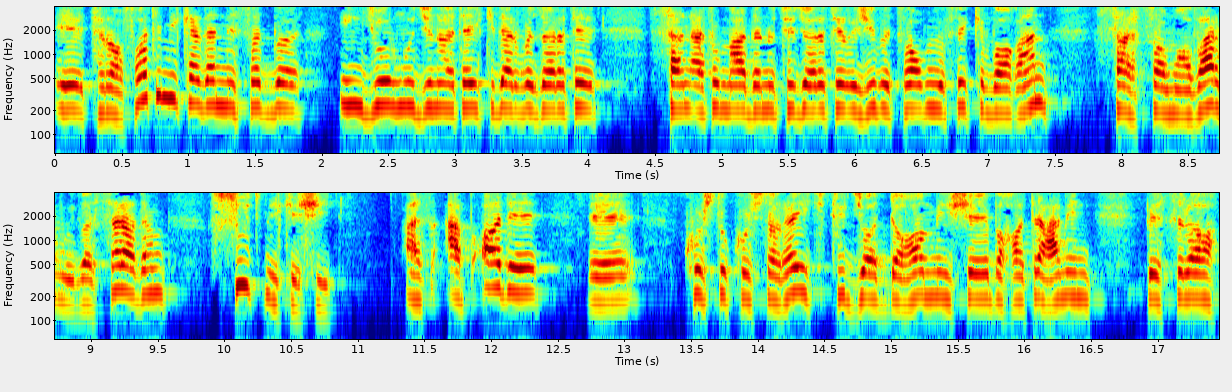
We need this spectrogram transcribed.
اعترافاتی می‌کردن نسبت به این جرم و جنایت که در وزارت صنعت و معدن و تجارت رژیم اتفاق میفته که واقعا سرسام آور بود و سر آدم سوت می‌کشید. از ابعاد کشت و کشتارهایی که تو جاده ها میشه به خاطر همین به اصطلاح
